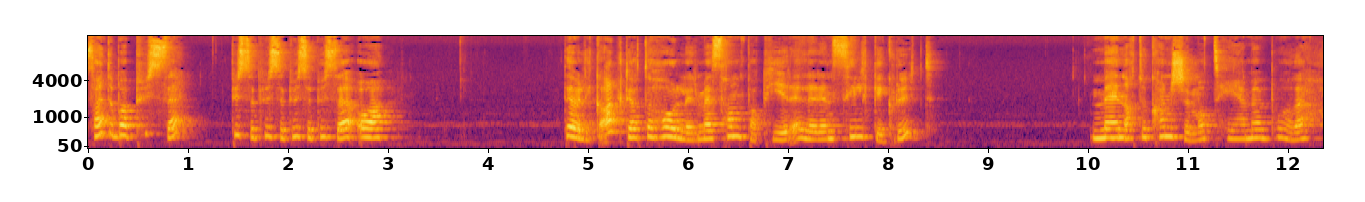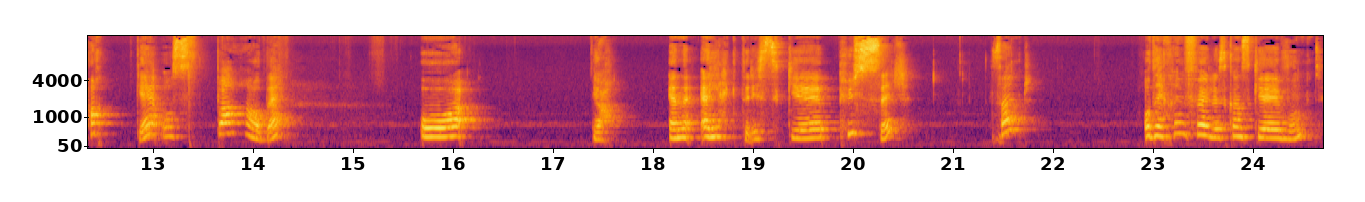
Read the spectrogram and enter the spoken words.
Sant? Og bare pusse. Pusse, pusse, pusse, pusse. Og det er vel ikke alltid at det holder med sandpapir eller en silkeklut. Men at du kanskje må til med både hakke og spade. Og ja en elektrisk eh, pusser. Sant? Og det kan føles ganske vondt.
